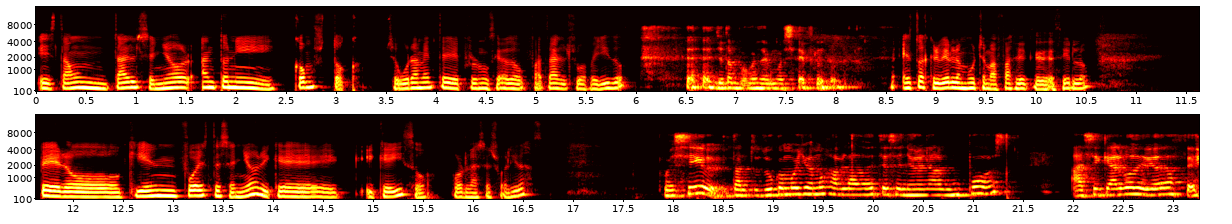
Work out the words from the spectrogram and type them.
está un tal señor Anthony Comstock. Seguramente he pronunciado fatal su apellido. Yo tampoco sé cómo se pronuncia. Esto escribirlo es mucho más fácil que decirlo. Pero, ¿quién fue este señor y qué, y qué hizo por la sexualidad? Pues sí, tanto tú como yo hemos hablado de este señor en algún post, así que algo debió de hacer.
